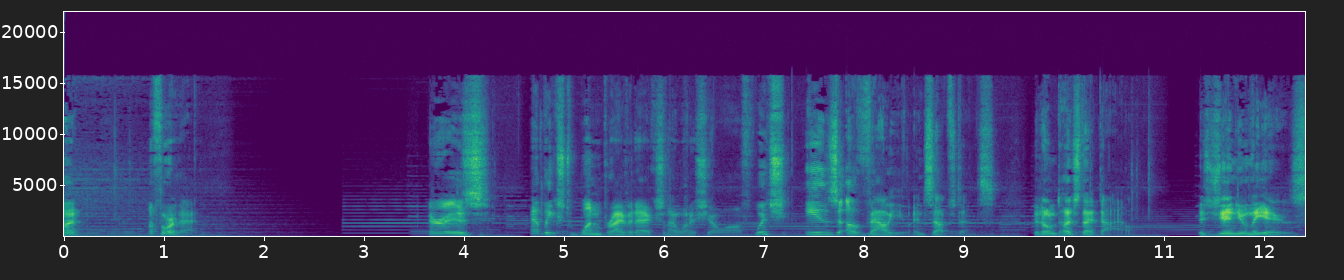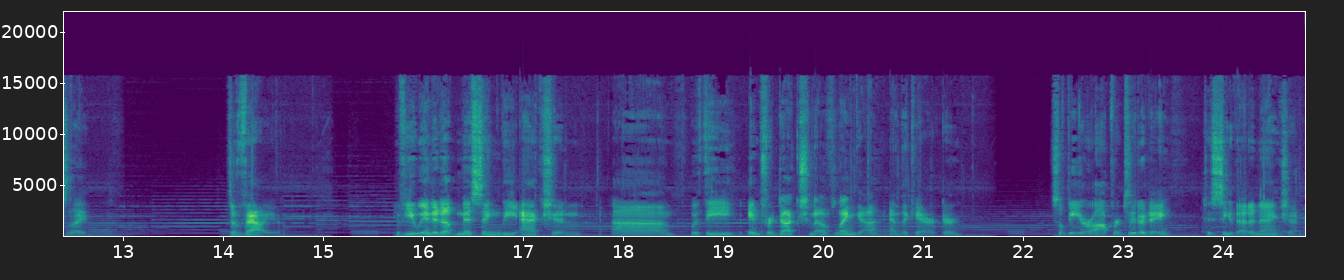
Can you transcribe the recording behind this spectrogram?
But before that, there is at least one private action I want to show off, which is of value and substance. So don't touch that dial. This genuinely is, like, it's of value. If you ended up missing the action uh, with the introduction of Linga and the character, this will be your opportunity to see that in action.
